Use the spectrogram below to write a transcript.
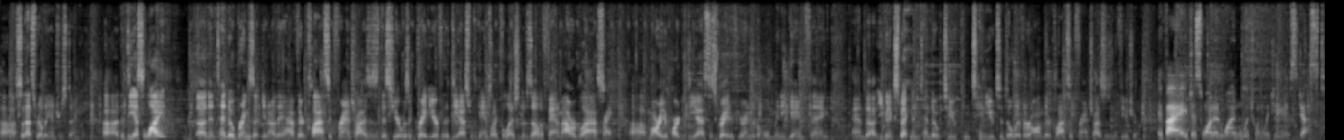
Uh, so that's really interesting. Uh, the DS Lite, uh, Nintendo brings it. You know, they have their classic franchises. This year was a great year for the DS with games like The Legend of Zelda: Phantom Hourglass. Right. Uh, Mario Party DS is great if you're into the whole mini game thing, and uh, you can expect Nintendo to continue to deliver on their classic franchises in the future. If I just wanted one, which one would you suggest?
